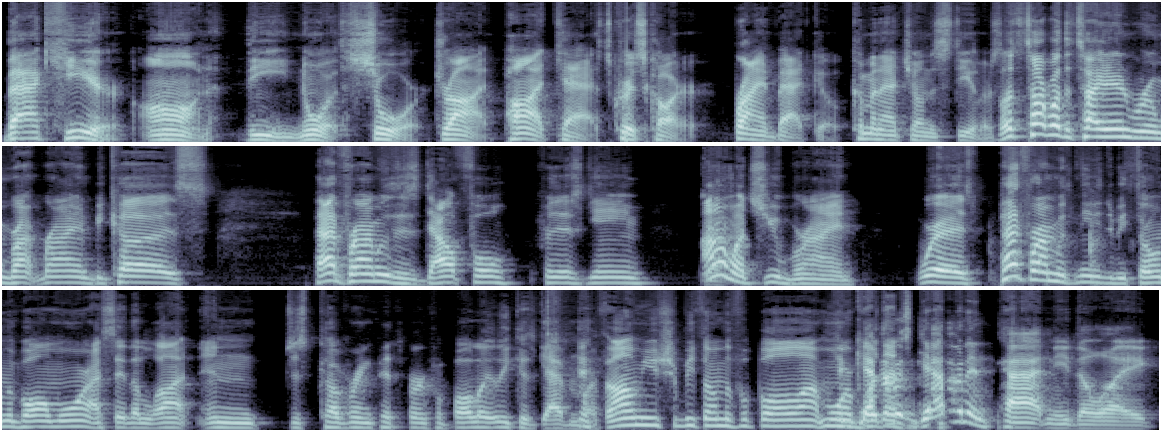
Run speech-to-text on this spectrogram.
Back here on the North Shore Drive podcast, Chris Carter, Brian Batko coming at you on the Steelers. Let's talk about the tight end room, Brian, because Pat Freiermuth is doubtful for this game. I don't want you, Brian. Whereas Pat Freiermuth needed to be throwing the ball more. I say that a lot in just covering Pittsburgh football lately because Gavin Bartholomew should be throwing the football a lot more. Gavin, but Gavin and Pat need to like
